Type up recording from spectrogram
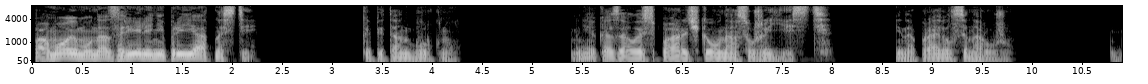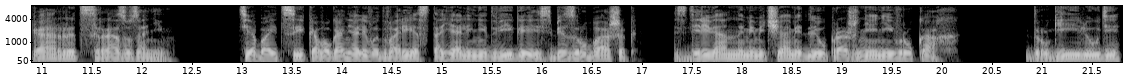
По-моему, назрели неприятности». Капитан буркнул. «Мне казалось, парочка у нас уже есть» и направился наружу. Гаррет сразу за ним. Те бойцы, кого гоняли во дворе, стояли, не двигаясь, без рубашек, с деревянными мечами для упражнений в руках. Другие люди,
